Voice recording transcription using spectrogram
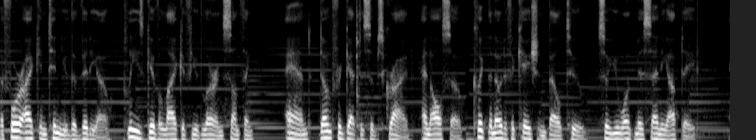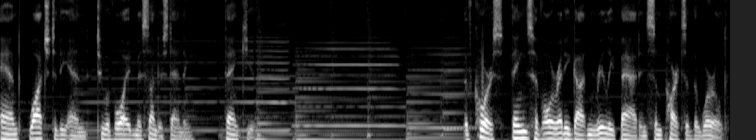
Before I continue the video, please give a like if you'd learned something. And don't forget to subscribe and also click the notification bell too so you won't miss any update. And watch to the end to avoid misunderstanding. Thank you. Of course, things have already gotten really bad in some parts of the world.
